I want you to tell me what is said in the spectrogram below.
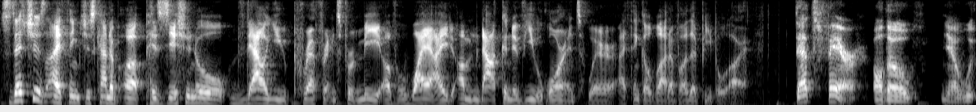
So that's just, I think, just kind of a positional value preference for me of why I, I'm not going to view Lawrence where I think a lot of other people are. That's fair. Although, you know, we,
